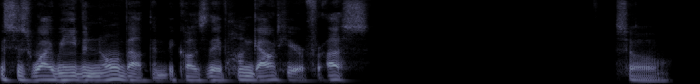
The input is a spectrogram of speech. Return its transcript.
this is why we even know about them, because they've hung out here for us. So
